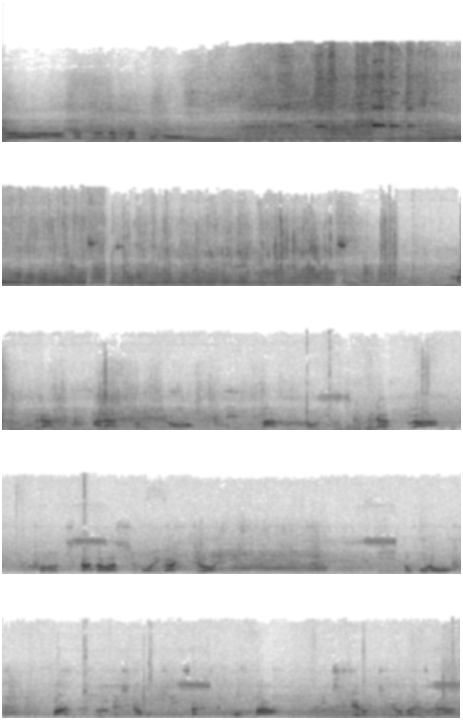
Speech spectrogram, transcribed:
さあなかなかこの各クラスの争いを見ていきますと1クラスはこの近澤下井が非常にいいところ。ワンツーでしかも僅差ですねコンマ101秒差ですからそ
